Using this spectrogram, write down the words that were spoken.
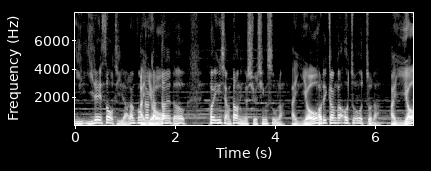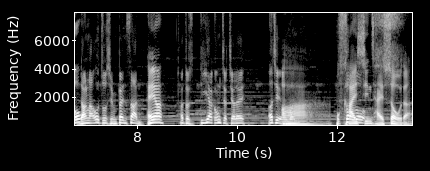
乙乙类受体啦，让公开肝单的后会影响到你的血清素啦。哎呦，好，你刚刚恶作恶作啦。哎呦，人啦恶作什么变善？哎呀，啊，就是低压公姐姐嘞，而且我们。啊不开心才瘦的。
